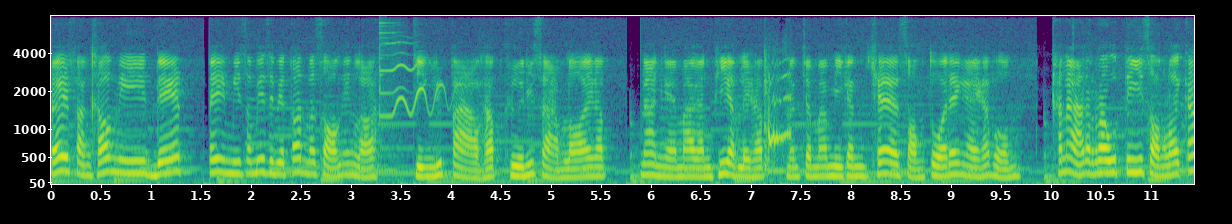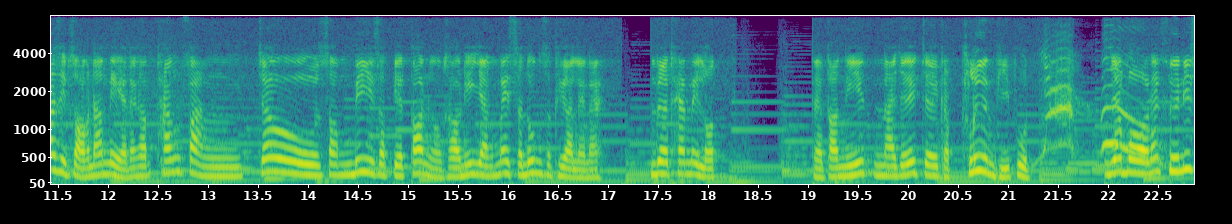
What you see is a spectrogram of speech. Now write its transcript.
เฮ้ยฝั่งเขามีเดทเอ้ยมีซอมบี้สเปเตอร์มา2เองเหรอ จริงหรือเปล่าครับ คืนที่ 300 ครับนั่นไงมากันเพียบเลยครับ มันจะมามีกันแค่ 2 ตัวได้ไงครับผม ขนาดเราตี 292 ดาเมจนะครับ ทั้งฝั่งเจ้าซอมบี้สเปียร์ตอนของเขานี่ยังไม่สะดุ้งสะเทือนเลยนะ เลือดแทบไม่ลด แต่ตอนนี้นายจะได้เจอกับคลื่นผีผุด อย่าบอกนะคืนที่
